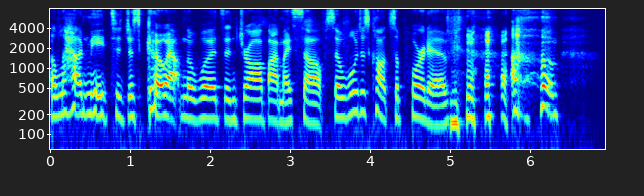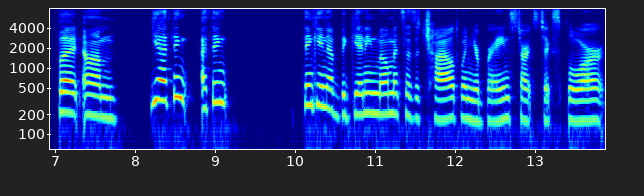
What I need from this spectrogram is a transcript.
allowed me to just go out in the woods and draw by myself. So we'll just call it supportive. um, but um, yeah, I think I think thinking of beginning moments as a child when your brain starts to explore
